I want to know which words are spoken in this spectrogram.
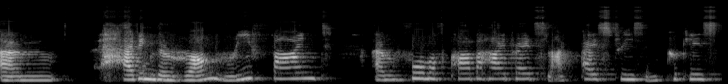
Um, having the wrong refined um, form of carbohydrates like pastries and cookies,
